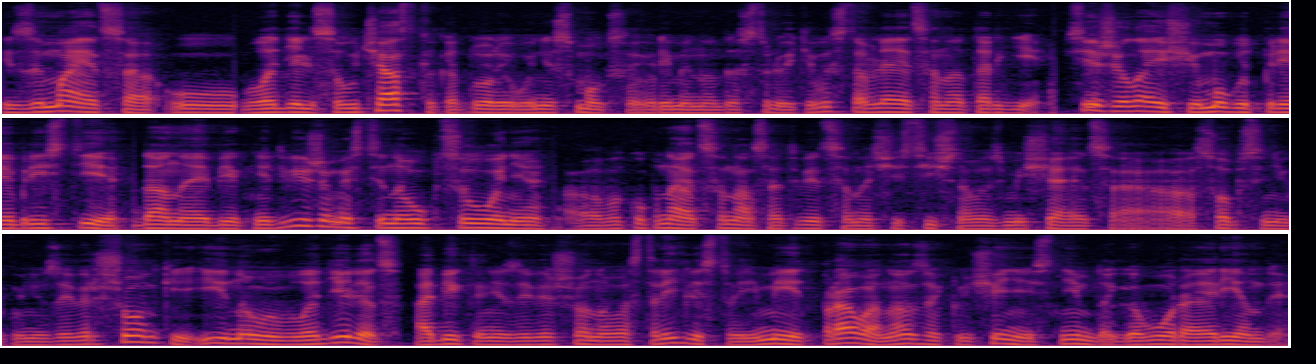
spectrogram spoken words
изымается у владельца участка, который его не смог своевременно достроить, и выставляется на торги. Все желающие могут приобрести данный объект недвижимости на аукционе. А, выкупная цена, соответственно, частично возмещается а, собственнику незавершенки, и новый владелец объекта незавершенного строительства имеет право на заключение с ним договора аренды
